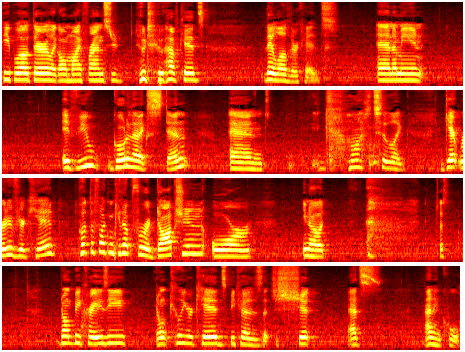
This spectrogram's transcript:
people out there, like all my friends who, who do have kids, they love their kids. And, I mean, if you go to that extent and want to, like, get rid of your kid, put the fucking kid up for adoption or, you know, just don't be crazy. Don't kill your kids because that's shit. That's, that ain't cool.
